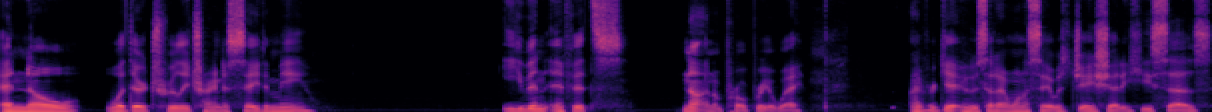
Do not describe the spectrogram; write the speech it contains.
and know what they're truly trying to say to me even if it's not an appropriate way. I forget who said I want to say it was Jay Shetty. He says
